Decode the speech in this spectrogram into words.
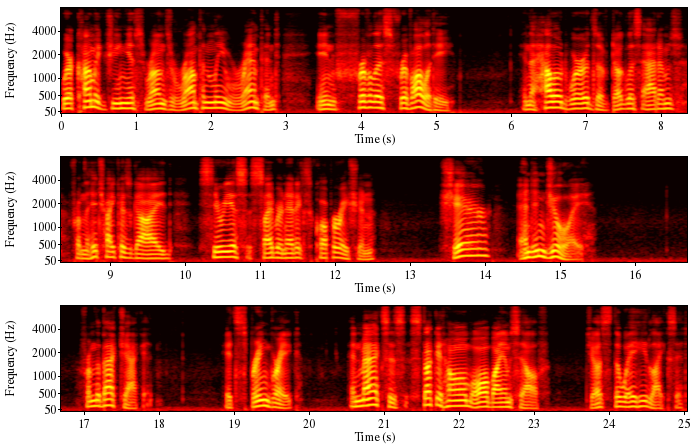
where comic genius runs rompingly rampant in frivolous frivolity. In the hallowed words of Douglas Adams from the Hitchhiker's Guide, Sirius Cybernetics Corporation, share and enjoy. From the back jacket. It's spring break, and Max is stuck at home all by himself, just the way he likes it.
